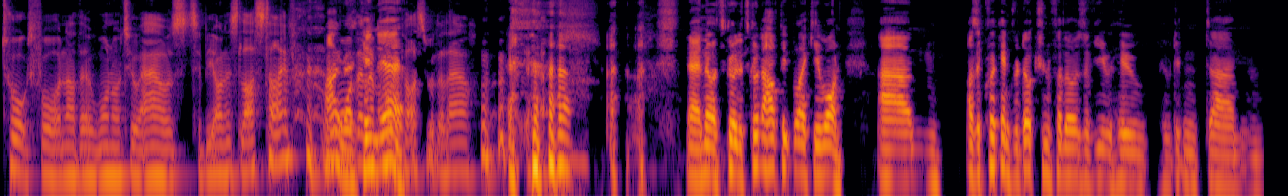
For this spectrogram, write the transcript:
talked for another one or two hours. To be honest, last time I more reckon, than a yeah. podcast would allow. yeah. yeah, no, it's good. It's good to have people like you on. Um, as a quick introduction for those of you who who didn't um,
